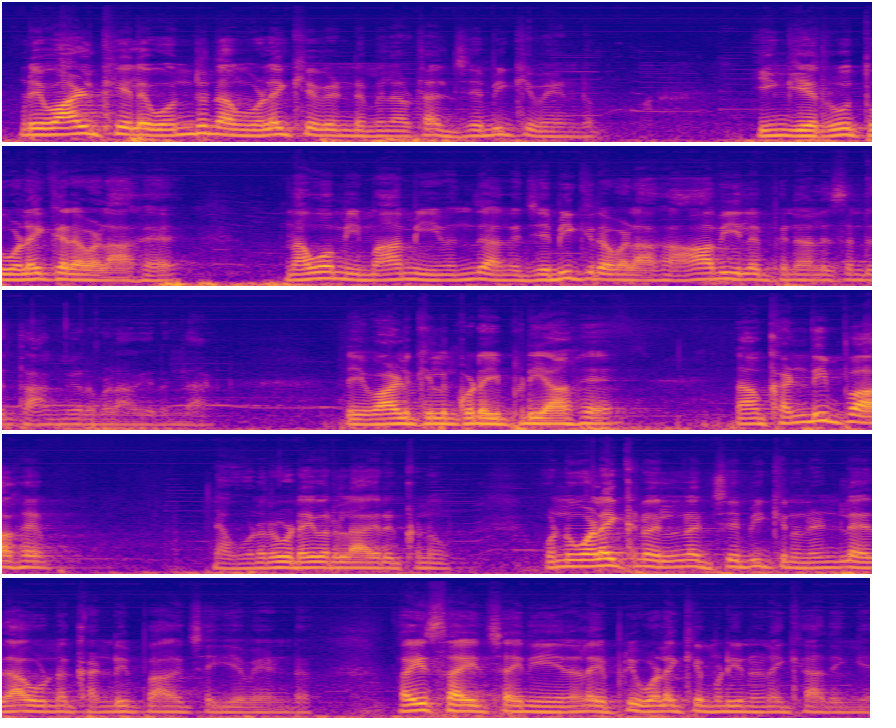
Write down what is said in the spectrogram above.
நம்முடைய வாழ்க்கையில் ஒன்று நாம் உழைக்க வேண்டும் இல்லாவிட்டால் ஜெபிக்க வேண்டும். இங்கே ரூத் உழைக்கிறவளாக நவமி மாமி வந்து அங்கே ஜெபிக்கிறவளாக ஆவியில் பின்னால் சென்று தாங்குகிறவளாக இருந்தாள். இதை வாழ்க்கையிலும் கூட இப்படியாக நாம் கண்டிப்பாக நாம் உணர்வுடையவர்களாக இருக்கணும். ஒன்று உழைக்கணும் இல்லைன்னா ஜெபிக்கணும். ரெண்டில் ஏதாவது ஒன்று கண்டிப்பாக செய்ய வேண்டும். வயசாயிடுச்சா நீ என்னால் எப்படி உழைக்க முடியும்னு நினைக்காதீங்க.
